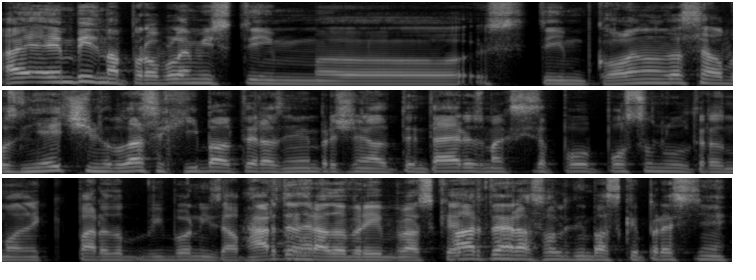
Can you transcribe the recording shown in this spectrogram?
Aj Embiid má problémy s tým, uh, s tým kolenom zase, alebo s niečím, lebo zase chýbal teraz, neviem prečo, ale ten Tyrus Maxi sa po, posunul, teraz mal nejaký pár výborných zápasov. Harden hrá dobrý basket. Harden hrá solidný basket, presne.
